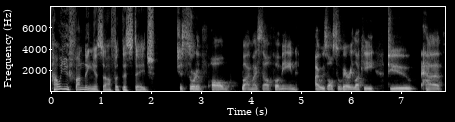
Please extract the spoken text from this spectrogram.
How are you funding yourself at this stage? Just sort of all by myself. I mean, I was also very lucky to have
